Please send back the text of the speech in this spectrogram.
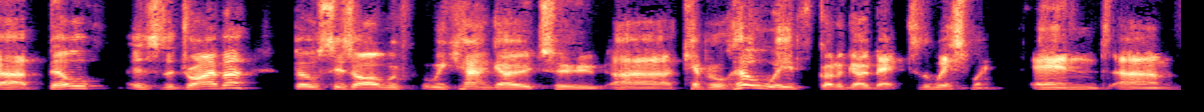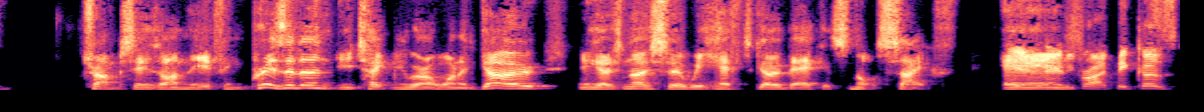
uh, Bill is the driver. Bill says, "Oh, we've, we can't go to uh, Capitol Hill. We've got to go back to the West Wing." And um, Trump says, "I'm the effing president. You take me where I want to go." And he goes, "No, sir. We have to go back. It's not safe." yeah, And that's right. Because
